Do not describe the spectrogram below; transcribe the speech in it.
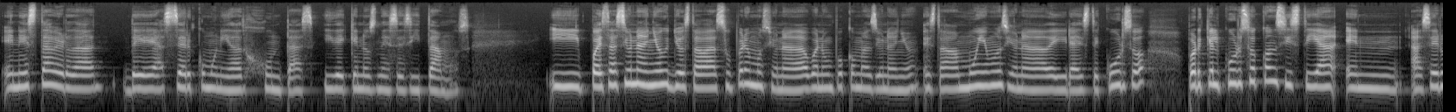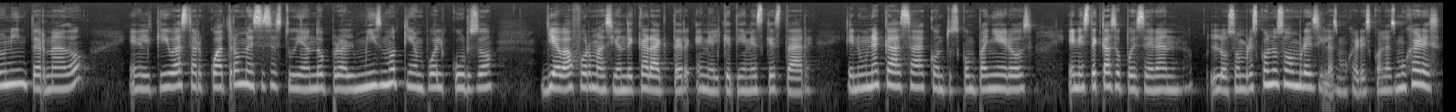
en esta verdad de hacer comunidad juntas y de que nos necesitamos. Y pues hace un año yo estaba súper emocionada, bueno, un poco más de un año, estaba muy emocionada de ir a este curso, porque el curso consistía en hacer un internado en el que iba a estar cuatro meses estudiando, pero al mismo tiempo el curso lleva formación de carácter en el que tienes que estar en una casa con tus compañeros. En este caso pues eran los hombres con los hombres y las mujeres con las mujeres.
